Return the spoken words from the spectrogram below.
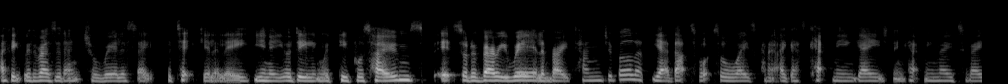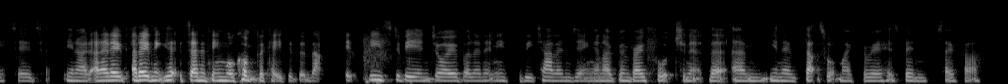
I think with residential real estate, particularly, you know, you're dealing with people's homes. It's sort of very real and very tangible. And yeah, that's what's always kind of, I guess, kept me engaged and kept me motivated. You know, and I don't, I don't think it's anything more complicated than that. It needs to be enjoyable and it needs to be challenging. And I've been very fortunate that, um, you know, that's what my career has been so far.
